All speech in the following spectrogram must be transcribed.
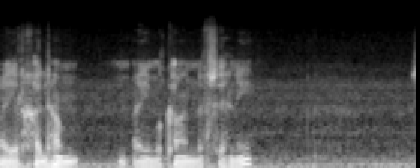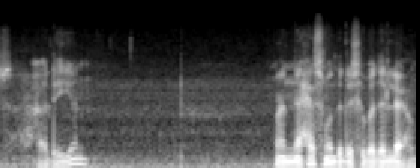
هاي الخلهم أي مكان نفسه هني. حاليا مع إني أحس ما أدري ليش بدلعهم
